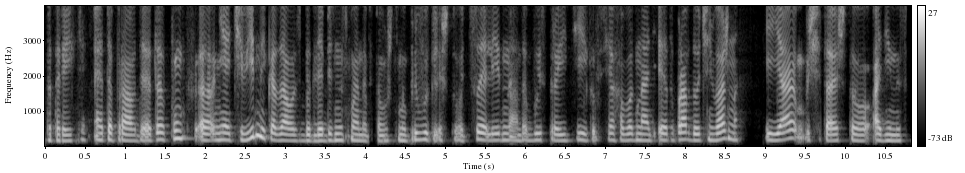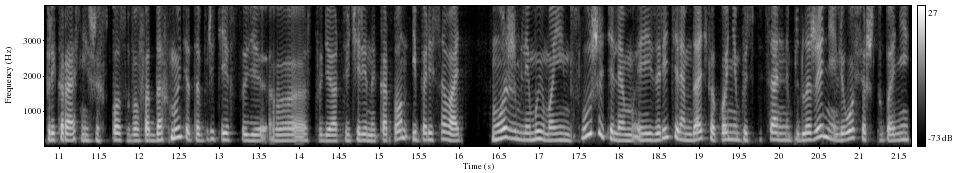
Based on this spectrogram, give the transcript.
батарейки. Это правда. Это пункт э, неочевидный, казалось бы, для бизнесмена, потому что мы привыкли, что цели надо быстро идти, всех обогнать. И это правда очень важно. И я считаю, что один из прекраснейших способов отдохнуть — это прийти в студию, в студию арт-вечеринок «Картон» и порисовать. Можем ли мы моим слушателям и зрителям дать какое-нибудь специальное предложение или офер, чтобы они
